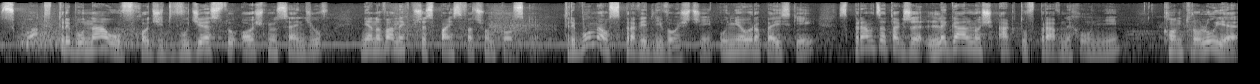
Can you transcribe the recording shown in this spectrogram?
W skład Trybunału wchodzi 28 sędziów mianowanych przez państwa członkowskie. Trybunał Sprawiedliwości Unii Europejskiej sprawdza także legalność aktów prawnych Unii, kontroluje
